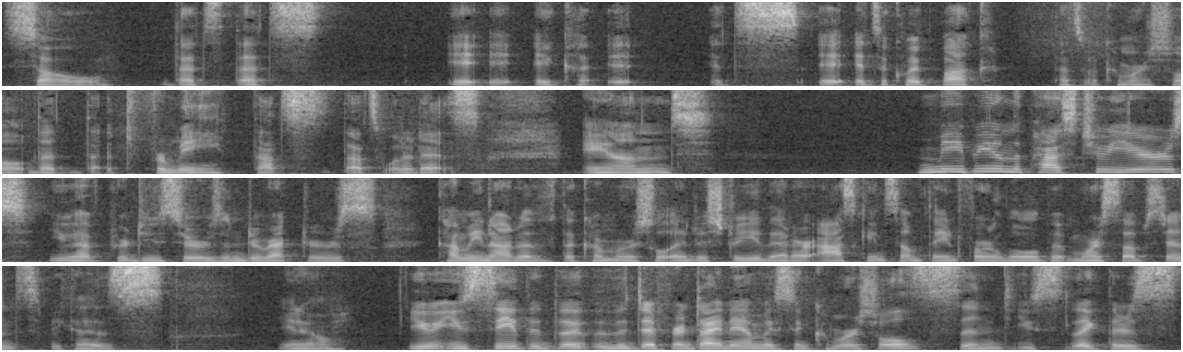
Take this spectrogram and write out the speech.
So that's that's it. It, it, it it's it, it's a quick buck. That's what commercial that, that for me that's that's what it is, and maybe in the past two years you have producers and directors coming out of the commercial industry that are asking something for a little bit more substance because you know you, you see the, the, the different dynamics in commercials and you like there's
